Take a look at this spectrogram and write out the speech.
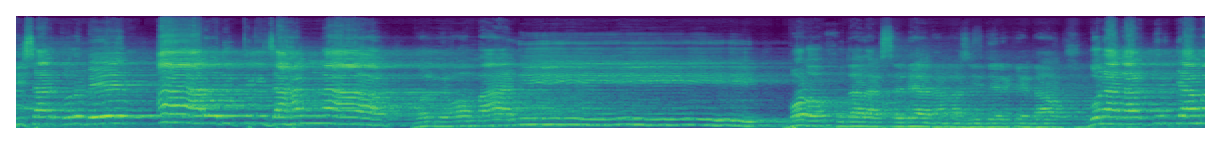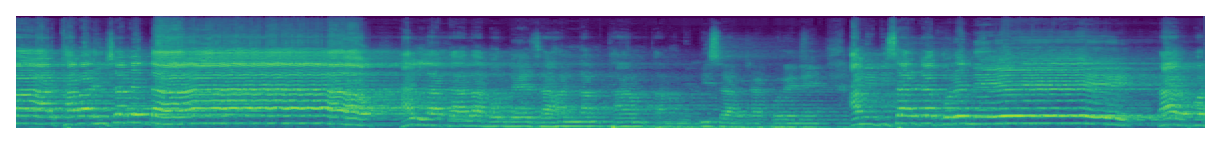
বিচার করবে, আর ওদিক থেকে জাহান্নাম বলবে, ও মালি বড় ক্ষুধা দাও। গুনাহগারদেরকে আমার খাবার হিসাবে দাও। আল্লাহ বলবে থাম থাম, আমি বিচারটা করে নেই। আমি বিচারটা করে নেই। তারপর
